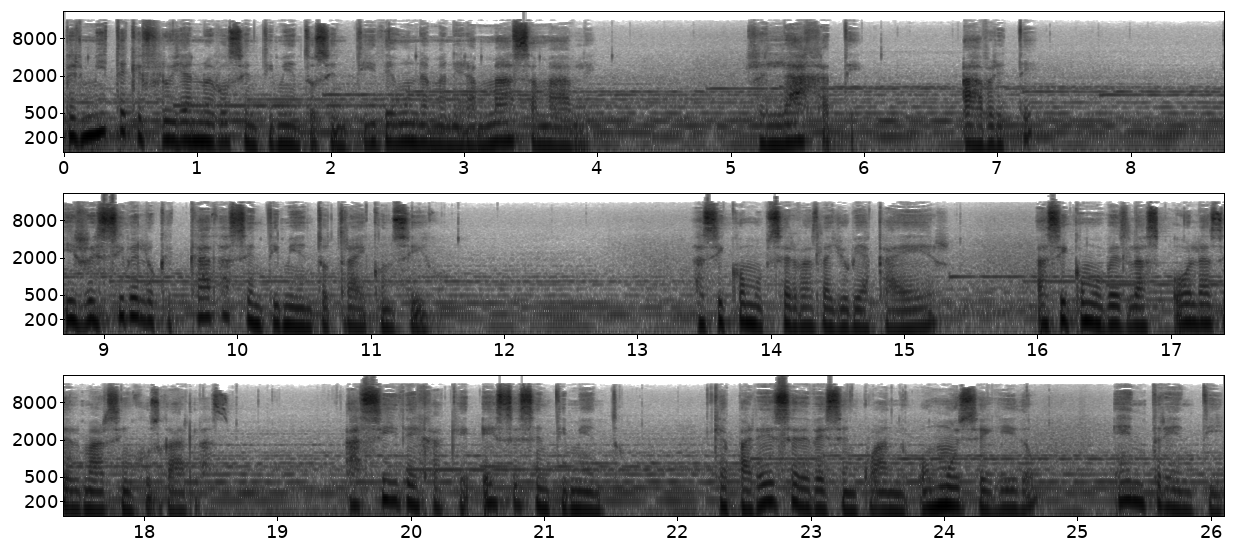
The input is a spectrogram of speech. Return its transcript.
Permite que fluyan nuevos sentimientos en ti de una manera más amable. Relájate, ábrete y recibe lo que cada sentimiento trae consigo. Así como observas la lluvia caer, así como ves las olas del mar sin juzgarlas. Así deja que ese sentimiento, que aparece de vez en cuando o muy seguido, entre en ti,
